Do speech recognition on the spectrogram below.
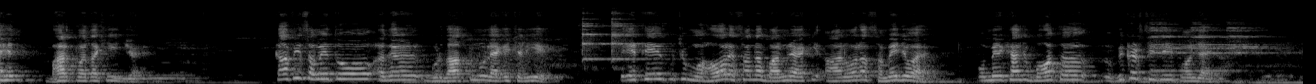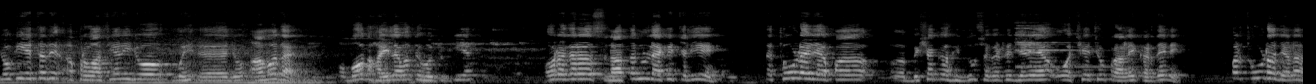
ਹਿੰਦ ਭਾਰਤ ਮਾਤਾ ਕੀ ਜੈ ਕਾਫੀ ਸਮੇਂ ਤੋਂ ਅਗਰ ਗੁਰਦਾਸਪੁਰ ਨੂੰ ਲੈ ਕੇ ਚਲੀਏ ਤੇ ਇੱਥੇ ਕੁਝ ਮਾਹੌਲ ਐਸਾ ਦਾ ਬਣ ਰਿਹਾ ਕਿ ਆਉਣ ਵਾਲਾ ਸਮੇਂ ਜੋ ਹੈ ਉਹ ਮੇਰੇ ਖਿਆਲ 'ਚ ਬਹੁਤ ਵਿਕਟ ਸਥਿਤੀ ਪਹੁੰਚ ਜਾਏਗਾ ਕਿਉਂਕਿ ਇੱਥੇ ਦੇ ਪ੍ਰਵਾਸੀਆਂ ਦੀ ਜੋ ਮੁਹਿ- ਜੋ ਆਮਦ ਹੈ ਉਹ ਬਹੁਤ ਹਾਈ ਲੈਵਲ ਤੇ ਹੋ ਚੁੱਕੀ ਹੈ ਔਰ ਅਗਰ ਸਨਾਤਨ ਨੂੰ ਲੈ ਕੇ ਚਲੀਏ ਤਾਂ ਥੋੜਾ ਜਿਹਾ ਆਪਾਂ ਅਹ ਬੇਸ਼ੱਕ ਹਿੰਦੂ ਸੰਗਠਨ ਜਿਹੜੇ ਆ ਉਹ ਅੱਛੇ ਅੱਛੇ ਉਪਰਾਲੇ ਕਰਦੇ ਨੇ ਪਰ ਥੋੜਾ ਜਿਹਾ ਨਾ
